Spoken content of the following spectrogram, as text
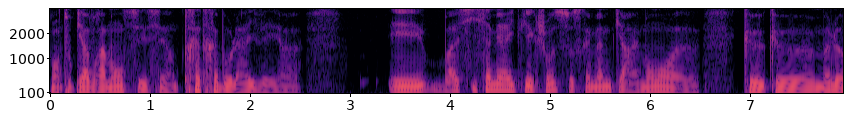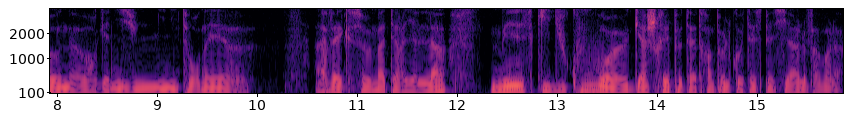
En tout cas, vraiment, c'est un très très beau live et, euh, et bah, si ça mérite quelque chose, ce serait même carrément euh, que, que Malone organise une mini tournée. Euh, avec ce matériel-là, mais ce qui du coup euh, gâcherait peut-être un peu le côté spécial. Enfin voilà,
